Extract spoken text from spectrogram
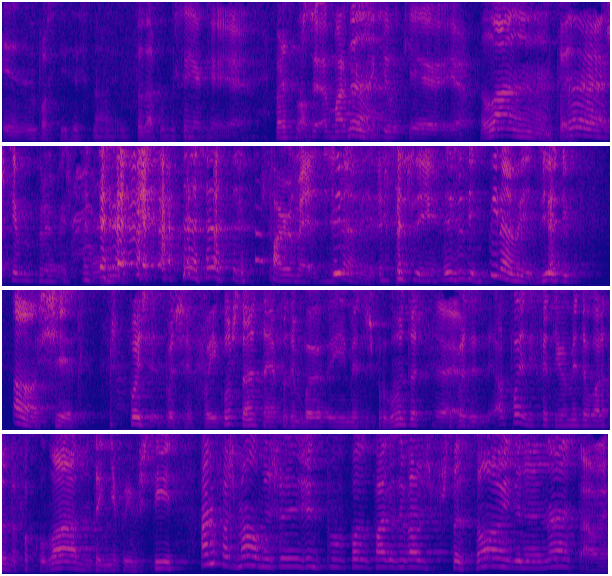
Eh, Não posso dizer se não, estou a dar Sim, publicidade. ok. É. Parece logo. A marca Não. daquilo que é. Yeah. Lá, coisa. Ah, esquema de pirâmide. Pyramid. Pirâmide. Sim. Diz assim, pirâmides. E eu tipo, oh shit. Depois, depois foi constante, né? fazer imensas perguntas. Yeah, depois eu disse, ah, pois, efetivamente agora estou na faculdade, não tenho dinheiro para investir. Ah, não faz mal, mas a gente paga em várias prestações. E, nananã. Tá bem.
